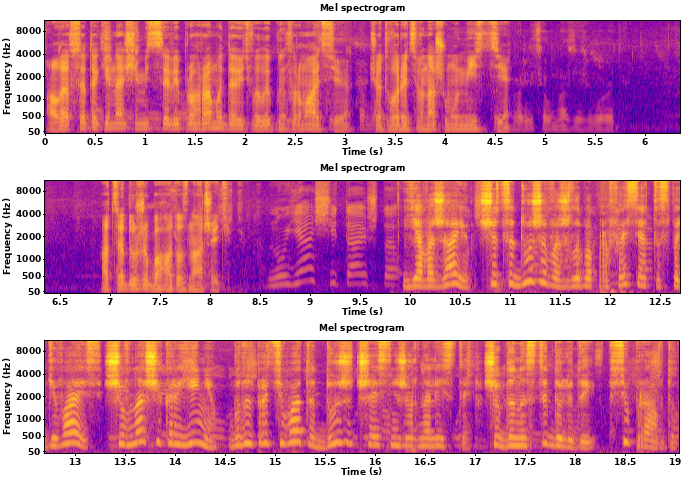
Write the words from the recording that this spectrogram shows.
Але все-таки наші місцеві програми дають велику інформацію, що твориться в нашому місті. А це дуже багато значить. Я вважаю, що це дуже важлива професія, та сподіваюсь, що в нашій країні будуть працювати дуже чесні журналісти, щоб донести до людей всю правду.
